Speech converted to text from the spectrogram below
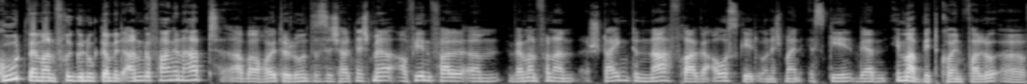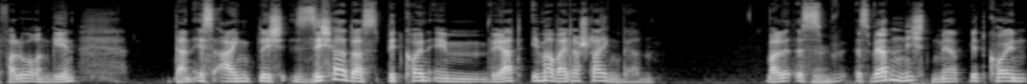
Gut, wenn man früh genug damit angefangen hat, aber heute lohnt es sich halt nicht mehr. Auf jeden Fall, ähm, wenn man von einer steigenden Nachfrage ausgeht, und ich meine, es werden immer Bitcoin verlo äh, verloren gehen, dann ist eigentlich sicher, dass Bitcoin im Wert immer weiter steigen werden. Weil es, hm. es werden nicht mehr Bitcoin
